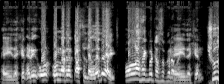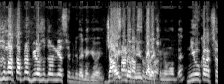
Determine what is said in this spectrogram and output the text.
এই দেখেন এটা থাকবে তাই তো ভাই? থাকবে করা এই দেখেন। আপনার বিয়ার্সের জন্য নিয়ে আসছি তাই নাকি ভাই? একদম নিউ কালেকশনের মধ্যে। নিউ কালেকশন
